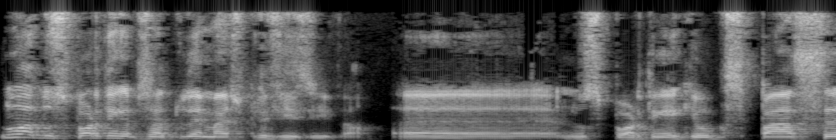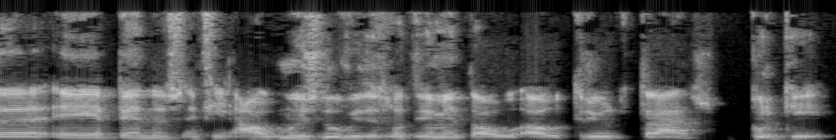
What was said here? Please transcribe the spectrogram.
No lado do Sporting, apesar de tudo, é mais previsível. no Sporting, aquilo que se passa é apenas, enfim, há algumas dúvidas relativamente ao, ao trio de trás. Porquê?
